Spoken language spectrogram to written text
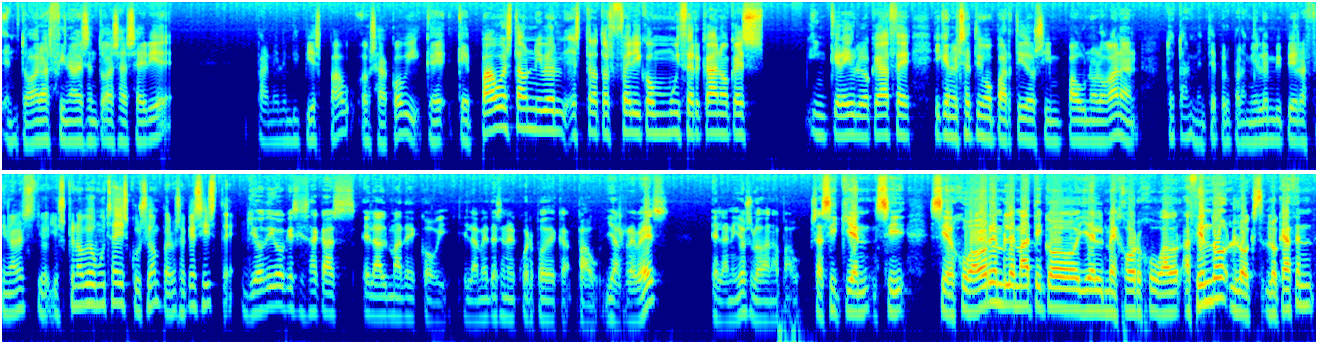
en todas las finales, en toda esa serie, para mí el MVP es Pau, o sea, Kobe. Que, que Pau está a un nivel estratosférico muy cercano, que es increíble lo que hace, y que en el séptimo partido sin Pau no lo ganan, totalmente. Pero para mí el MVP de las finales, yo, yo es que no veo mucha discusión, pero sé que existe. Yo digo que si sacas el alma de Kobe y la metes en el cuerpo de Pau y al revés, el anillo se lo dan a Pau. O sea, si quien, si, si el jugador emblemático y el mejor jugador, haciendo lo, lo que hacen,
